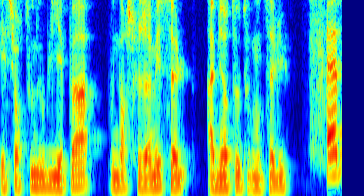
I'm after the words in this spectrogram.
et surtout n'oubliez pas, vous ne marcherez jamais seul. À bientôt tout le monde, salut. Up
